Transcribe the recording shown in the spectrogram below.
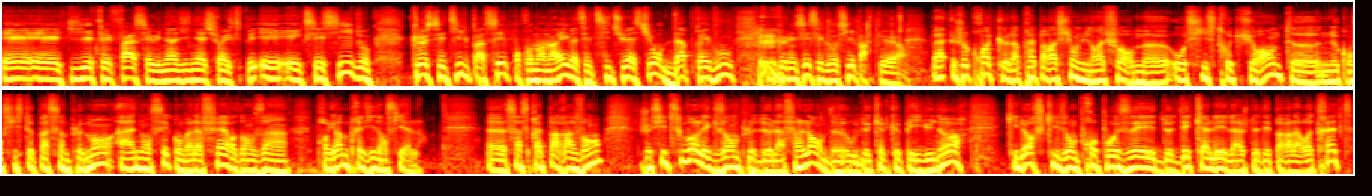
et, qui est fait face à une indignation excessive. Donc, que s'est-il passé pour qu'on en arrive à cette situation D'après vous, vous connaissez ces dossiers par cœur. Bah, je crois que la préparation d'une réforme euh, aussi structurante euh, ne consiste pas simplement à annoncer qu'on va la faire dans un programme présidentiel. Euh, ça se prépare avant. Je cite souvent l'exemple de la Finlande ou de quelques pays du Nord qui, lorsqu'ils ont proposé de décaler l'âge de départ à la retraite,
